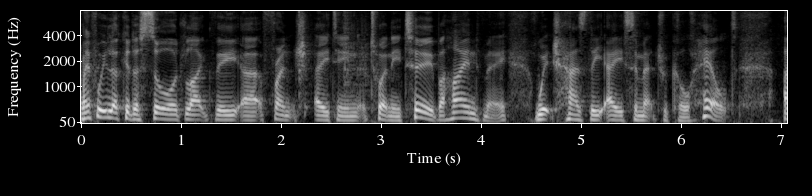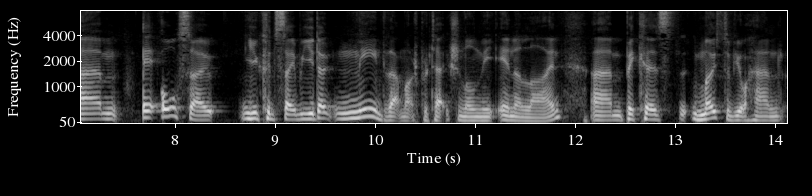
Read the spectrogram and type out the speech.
if we look at a sword like the uh, French 1822 behind me, which has the asymmetrical hilt, um, it also you could say well you don't need that much protection on the inner line um, because most of your hand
